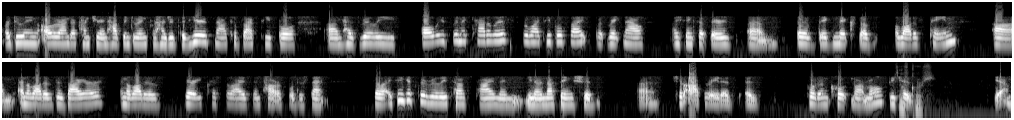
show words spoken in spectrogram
are doing all around our country and have been doing for hundreds of years now to black people um, has really always been a catalyst for why people fight. But right now, I think that there's um, a big mix of a lot of pain um, and a lot of desire and a lot of very crystallized and powerful dissent. So I think it's a really tough time, and you know nothing should uh, should operate as as quote unquote normal because yeah.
